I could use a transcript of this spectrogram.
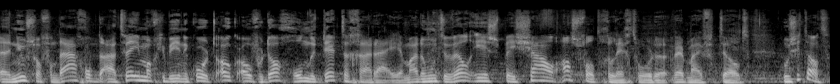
Uh, nieuws van vandaag. Op de A2 mag je binnenkort ook overdag 130 gaan rijden. Maar er moet er wel eerst speciaal asfalt gelegd worden, werd mij verteld. Hoe zit dat?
